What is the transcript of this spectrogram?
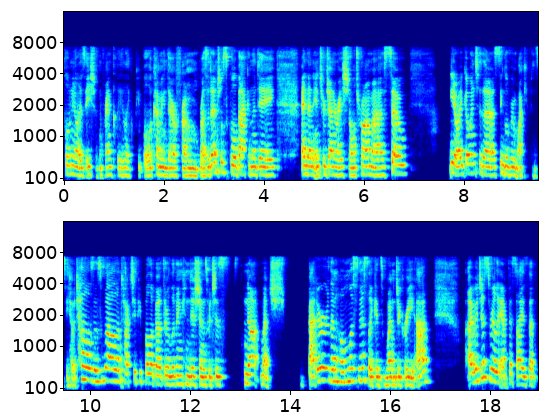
colonialization, frankly, like people coming there from residential school back in the day, and then intergenerational trauma. So, you know, I go into the single room occupancy hotels as well and talk to people about their living conditions, which is not much better than homelessness, like it's one degree up. I would just really emphasize that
